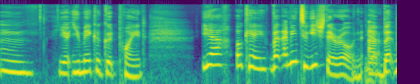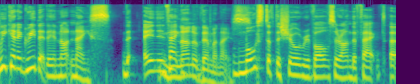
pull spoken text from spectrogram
Mm, you, you make a good point. Yeah, okay. But I mean, to each their own. Uh, but we can agree that they're not nice. In, in fact, None of them are nice. most of the show revolves around the fact uh,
